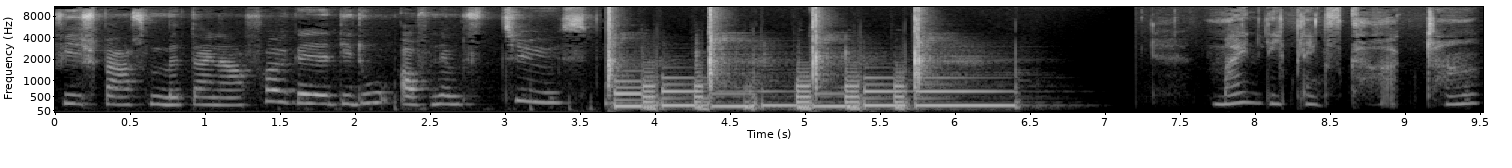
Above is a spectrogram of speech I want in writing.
Viel Spaß mit deiner Folge, die du aufnimmst. Tschüss. Mein Lieblingscharakter,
